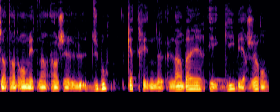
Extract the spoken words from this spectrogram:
Nous entendrons maintenant Angèle Dubout, Catherine Lambert et Guy Bergeron.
